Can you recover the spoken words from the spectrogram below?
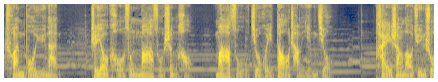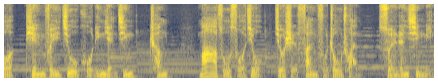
船舶遇难，只要口诵妈祖圣号，妈祖就会到场营救。太上老君说：“天妃救苦灵验经称，妈祖所救就是翻覆舟船，损人性命。”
